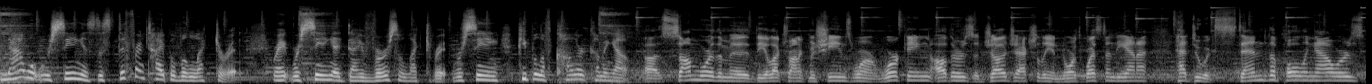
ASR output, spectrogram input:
Now, what we're seeing is this different type of electorate, right? We're seeing a diverse electorate. We're seeing people of color coming out. Uh, some where the, the electronic machines weren't working. Others, a judge actually in Northwest Indiana, had to extend the polling hours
